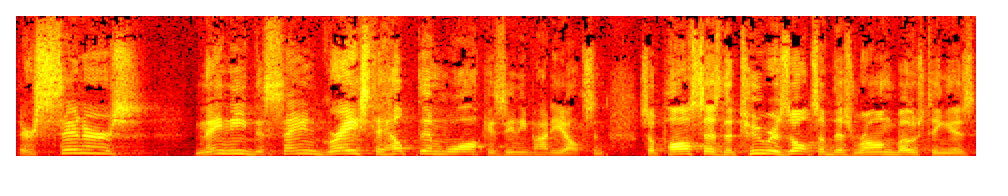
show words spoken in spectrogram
They're sinners. And they need the same grace to help them walk as anybody else. And so Paul says the two results of this wrong boasting is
